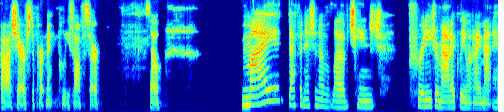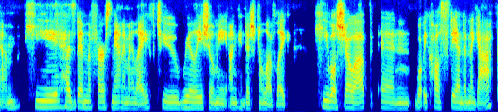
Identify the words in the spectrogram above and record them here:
uh, sheriff's department police officer. So my definition of love changed pretty dramatically when I met him. He has been the first man in my life to really show me unconditional love. Like he will show up and what we call stand in the gap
